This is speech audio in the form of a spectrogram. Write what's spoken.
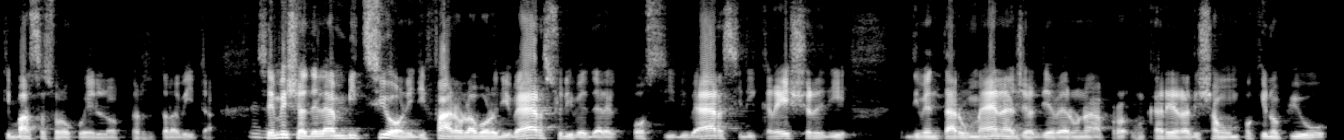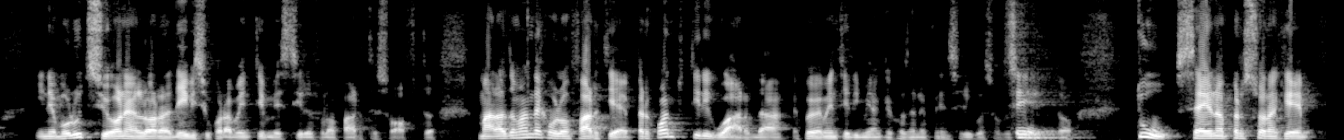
ti basta solo quello per tutta la vita. Esatto. Se invece hai delle ambizioni di fare un lavoro diverso, di vedere posti diversi, di crescere, di diventare un manager, di avere una, una, carriera diciamo un pochino più in evoluzione, allora devi sicuramente investire sulla parte soft. Ma la domanda che volevo farti è, per quanto ti riguarda, e poi ovviamente dimmi anche cosa ne pensi di questo che sì. detto, tu sei una persona che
